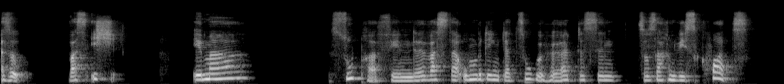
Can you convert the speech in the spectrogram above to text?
Also, was ich immer super finde, was da unbedingt dazugehört, das sind so Sachen wie Squats,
